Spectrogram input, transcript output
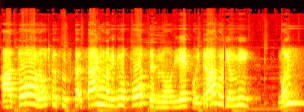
A to na Učkarskom sajmu nam je bilo posebno lijepo i drago jer mi... Molim?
